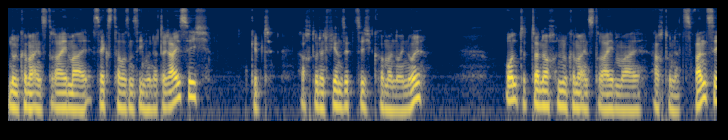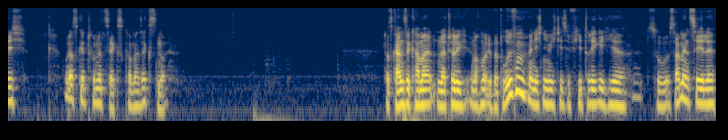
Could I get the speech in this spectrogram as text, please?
0,13 mal 6730 gibt 874,90 und dann noch 0,13 mal 820 und das gibt 106,60. Das Ganze kann man natürlich nochmal überprüfen. Wenn ich nämlich diese vier Träge hier zusammenzähle,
